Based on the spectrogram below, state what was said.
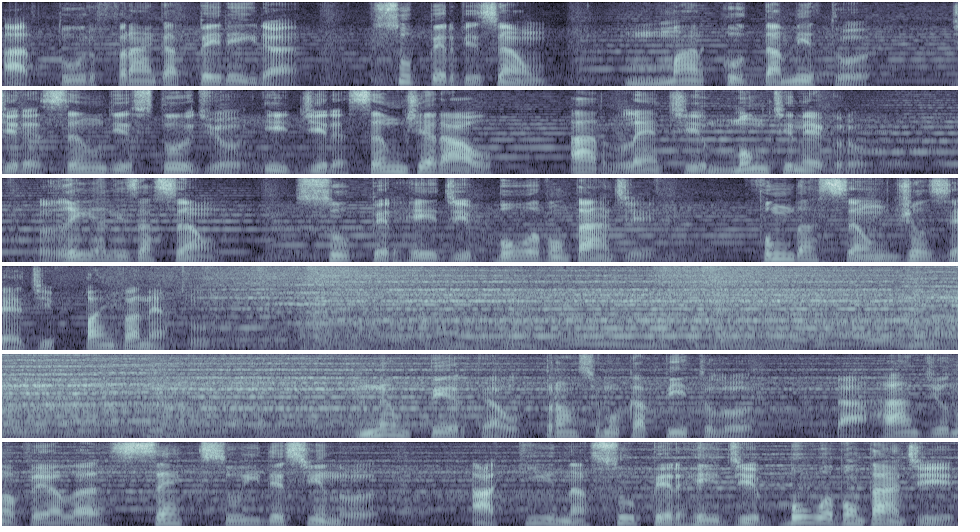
Arthur Fraga Pereira. Supervisão, Marco D'Ameto. Direção de estúdio e direção geral, Arlete Montenegro. Realização: Super Rede Boa Vontade. Fundação José de Paiva Neto. Não perca o próximo capítulo da radionovela Sexo e Destino. Aqui na Super Rede Boa Vontade.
